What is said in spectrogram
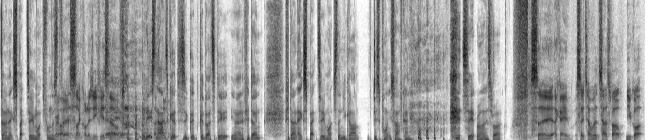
don't expect too much from the start. reverse psychology for yourself. it is. No, it's good. It's a good good way to do it. You know, if you don't if you don't expect too much, then you can't disappoint yourself, can you? See it right? It's right. So okay, so tell me, tell us about you've got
